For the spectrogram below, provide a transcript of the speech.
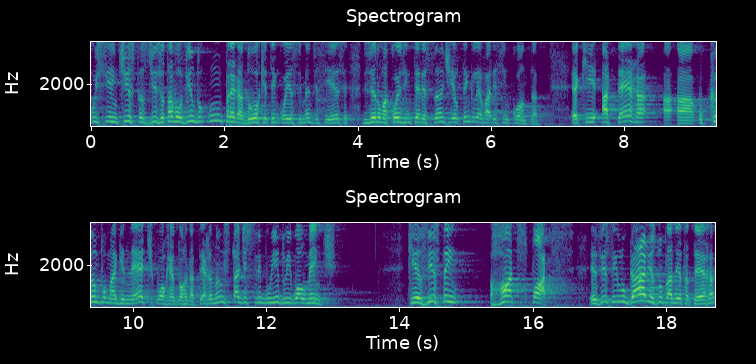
os cientistas dizem? Eu estava ouvindo um pregador que tem conhecimento de ciência dizer uma coisa interessante e eu tenho que levar isso em conta. É que a Terra, a, a, o campo magnético ao redor da Terra não está distribuído igualmente. Que existem hotspots, Existem lugares no planeta Terra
